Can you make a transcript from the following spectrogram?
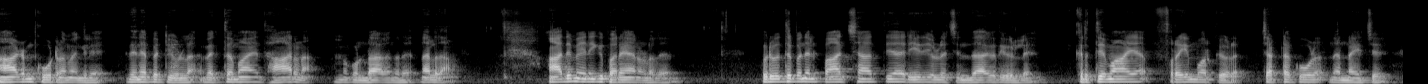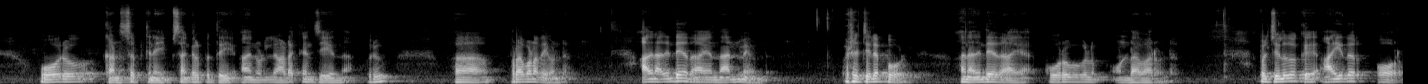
ആഴം കൂട്ടണമെങ്കിൽ ഇതിനെപ്പറ്റിയുള്ള വ്യക്തമായ ധാരണ നമുക്കുണ്ടാകുന്നത് നല്ലതാണ്. ആദ്യമേ എനിക്ക് പറയാനുള്ളത് ഒരു ഉദ്ധിപ്പനിൽ പാശ്ചാത്യ രീതിയിലുള്ള ചിന്താഗതികളിൽ കൃത്യമായ ഫ്രെയിം വർക്കുകൾ ചട്ടക്കൂട് നിർണയിച്ച് ഓരോ കൺസെപ്റ്റിനെയും സങ്കല്പത്തെയും അതിനുള്ളിൽ അടക്കം ചെയ്യുന്ന ഒരു പ്രവണതയുണ്ട്. അതിന് അതിന്റേതായ നന്മയുണ്ട്. പക്ഷേ ചിലപ്പോൾ അതിനതിന്റേതായ കുറവുകളും ഉണ്ടാവാറുണ്ട്. അപ്പോൾ ചിലതൊക്കെ ഐതർ ഓർ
